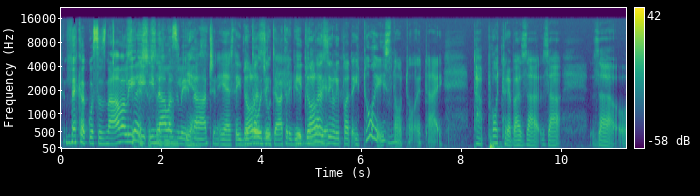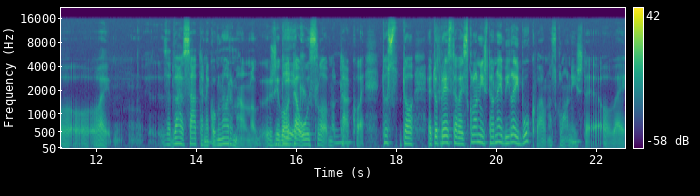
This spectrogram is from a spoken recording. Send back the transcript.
nekako saznavali i, i nalazili jeste, način jeste, i dolazi, da dođu u teatr i bio I dolazili, pa, i to je isto, to je taj, ta potreba za, za, za ovaj, za dva sata nekog normalnog života Bijek. uslovno, mm. tako je. To, to, to predstava je sklonište, ona je bila i bukvalno sklonište ovaj,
